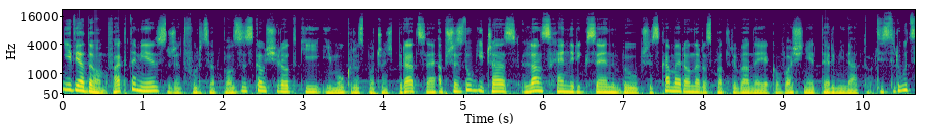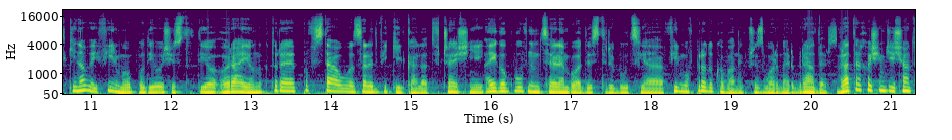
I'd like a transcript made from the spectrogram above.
Nie wiadomo. Faktem jest, że twórca pozyskał środki i mógł rozpocząć pracę, a przez długi czas Lance Henriksen był przez Camerona rozpatrywany jako właśnie Terminator. Dystrybucji kinowej filmu podjęło się studio Orion, które powstało zaledwie kilka lat wcześniej, a jego głównym celem była dystrybucja filmów produkowanych przez Warner Brothers. W latach 80.,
